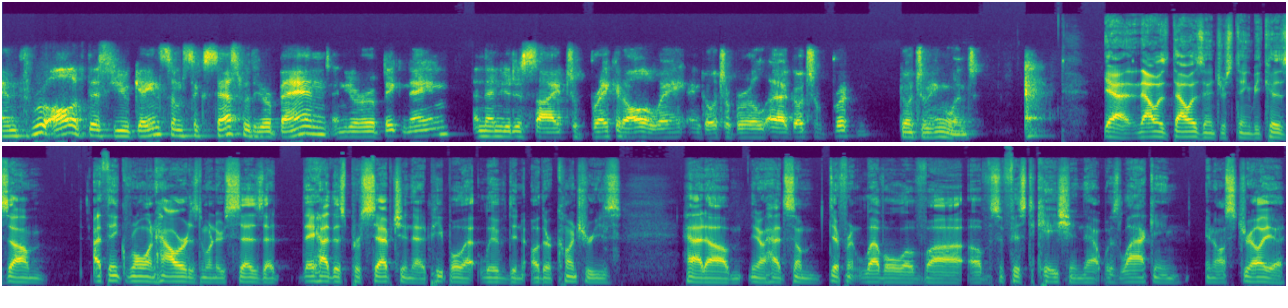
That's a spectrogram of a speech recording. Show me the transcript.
And through all of this, you gain some success with your band, and you're a big name and then you decide to break it all away and go to uh, go to Britain, go to England. Yeah, that was that was interesting because um, I think Rowland Howard is the one who says that they had this perception that people that lived in other countries had um, you know had some different level of uh, of sophistication that was lacking in Australia.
